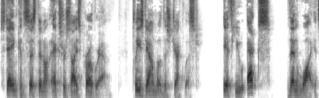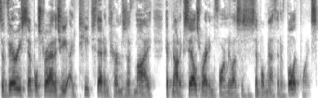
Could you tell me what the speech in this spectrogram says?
staying consistent on exercise program, please download this checklist. If you X, then Y. It's a very simple strategy. I teach that in terms of my hypnotic sales writing formulas. Is a simple method of bullet points.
